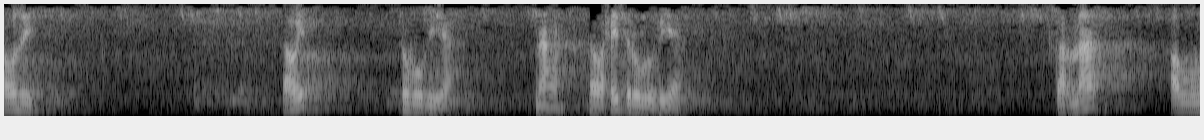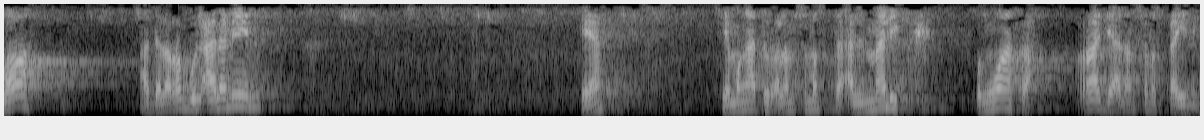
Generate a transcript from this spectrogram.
Fauzi. Tauhid rububiyah. Nah, tauhid rububiyah. Karena Allah adalah Rabbul Alamin. Ya. Yang mengatur alam semesta, Al-Malik, penguasa, raja alam semesta ini.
